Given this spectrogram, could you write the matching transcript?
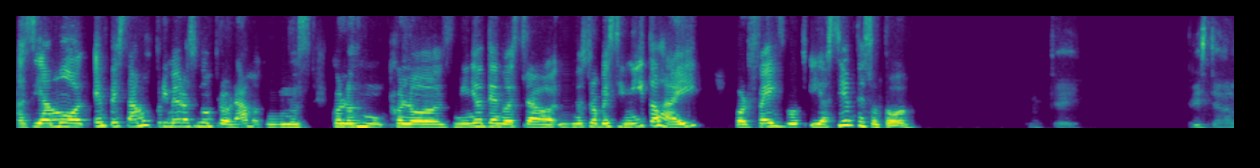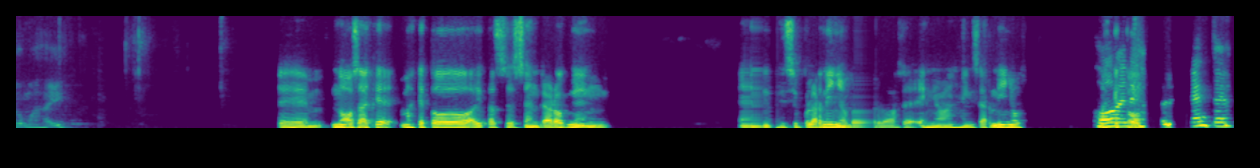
hacíamos, empezamos primero haciendo un programa con los, con los, con los niños de nuestra, nuestros vecinitos ahí por Facebook y así empezó todo. Ok. Cristian, ¿algo más ahí? Em, no, o sea que más que todo ahorita se centraron en, en discipular niños, ¿verdad? O sea, en evangelizar niños. Jóvenes, adolescentes.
